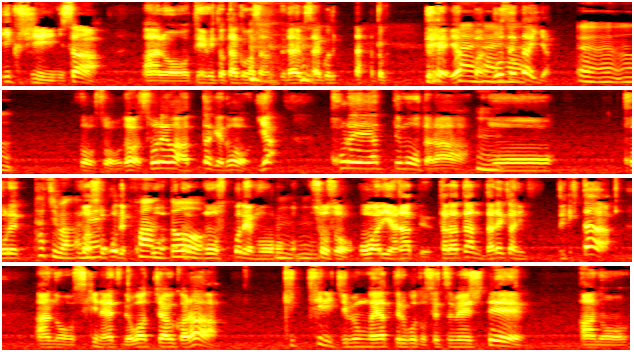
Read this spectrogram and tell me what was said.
ミクシーにさ、あの、テンフィットたくまさんってライブ最高でしたとか って、やっぱ載せたいやん。うんうんうんそうそう。だからそれはあったけど、いや、これやってもうたら、うんもう、これ、立場がね、まあそこで、ファンともうそこでもう、うんうんそうそう、終わりやなっていう。ただ単誰かにできた、あの、好きなやつで終わっちゃうから、きっちり自分がやってることを説明して、あの、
